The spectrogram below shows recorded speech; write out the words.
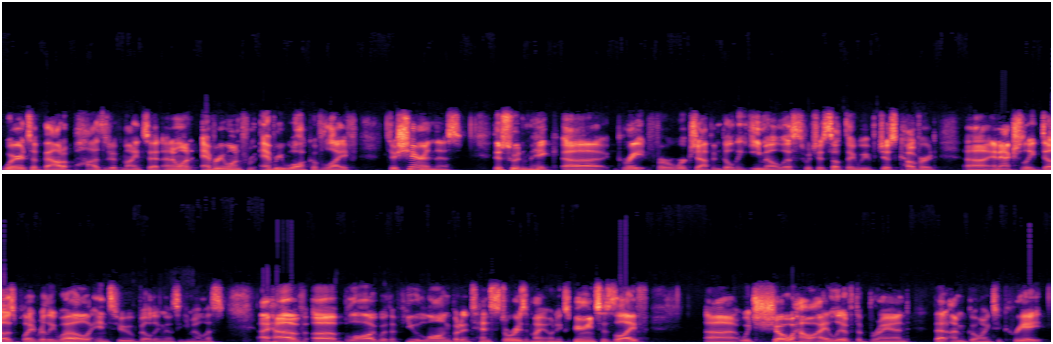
where it's about a positive mindset. And I want everyone from every walk of life to share in this. This would make uh, great for workshop and building email lists, which is something we've just covered uh, and actually does play really well into building those email lists. I have a blog with a few long but intense stories of my own experiences, life, uh, which show how I live the brand that I'm going to create.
